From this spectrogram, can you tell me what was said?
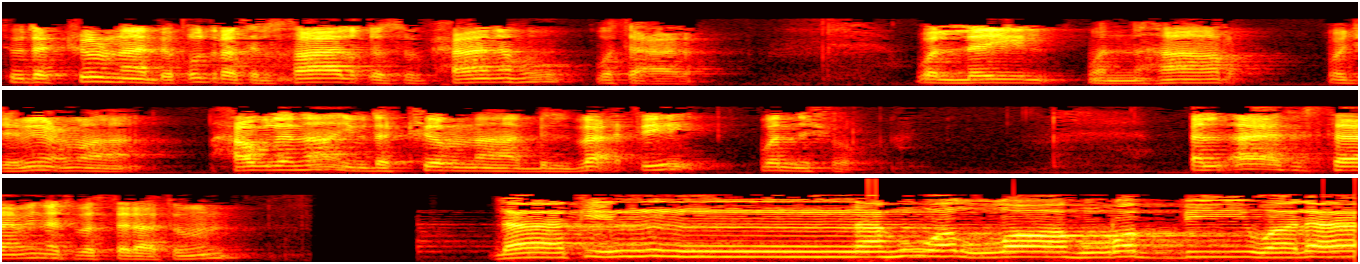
تذكرنا بقدرة الخالق سبحانه وتعالى. والليل والنهار وجميع ما حولنا يذكرنا بالبعث والنشور. الآية الثامنة والثلاثون لكن هو الله ربي ولا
